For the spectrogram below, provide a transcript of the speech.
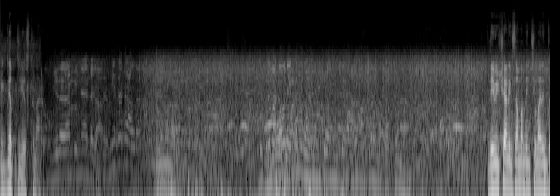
విజ్ఞప్తి చేస్తున్నారు. ఇదే విషయానికి సంబంధించి మరింత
